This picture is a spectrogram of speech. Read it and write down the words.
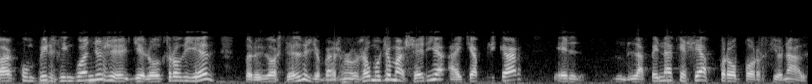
va a cumplir cinco años y, el otro diez? Pero digo a ustedes, yo para eso no es mucho más seria, hay que aplicar el, la pena que sea proporcional.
